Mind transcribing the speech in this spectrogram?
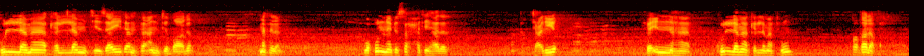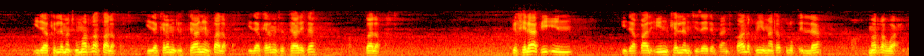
كلما كلمت زيدا فأنت طالق مثلا وقلنا بصحة هذا التعليق فإنها كلما كلمته طلقت. إذا كلمته مرة طلقت إذا كلمته الثانية طلقت إذا كلمته الثالثة طلقت. بخلاف إن إذا قال إن كلمت زيدا فأنت طالق فيه ما تطلق إلا مرة واحدة.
